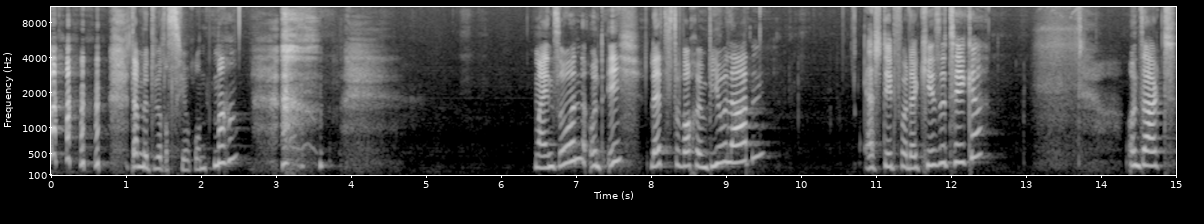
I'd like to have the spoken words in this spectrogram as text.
damit wir das hier rund machen. Mein Sohn und ich letzte Woche im Bioladen. Er steht vor der Käsetheke und sagt,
